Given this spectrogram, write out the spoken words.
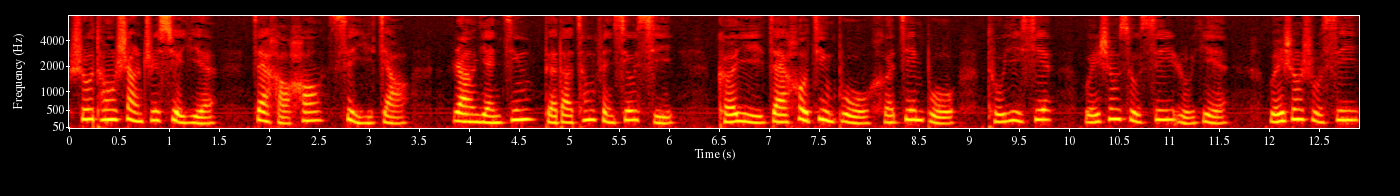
疏通上肢血液，再好好睡一觉。让眼睛得到充分休息，可以在后颈部和肩部涂一些维生素 C 乳液。维生素 C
